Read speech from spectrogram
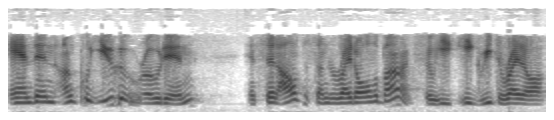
And then Uncle Hugo wrote in and said, I'll just underwrite all the bonds. So he, he agreed to write all,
